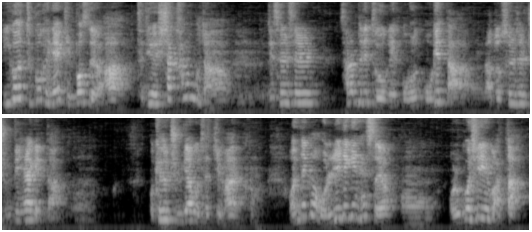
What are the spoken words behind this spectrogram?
이거 듣고 굉장히 기뻤어요. 아 드디어 시작하는구나. 음, 이제 슬슬 사람들이 들어오게 오, 겠다 나도 슬슬 준비해야겠다. 어, 뭐 계속 준비하고 있었지만 언젠가 올 일이긴 했어요. 어, 올 것이 왔다.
